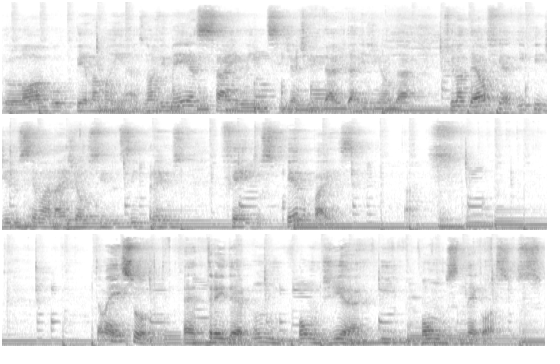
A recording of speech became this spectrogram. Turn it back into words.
logo pela manhã. Às 9h30 sai o índice de atividade da região da Filadélfia e pedidos semanais de auxílio-desempregos feitos pelo país. Tá? Então é isso, é, trader. Um bom dia e bons negócios.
